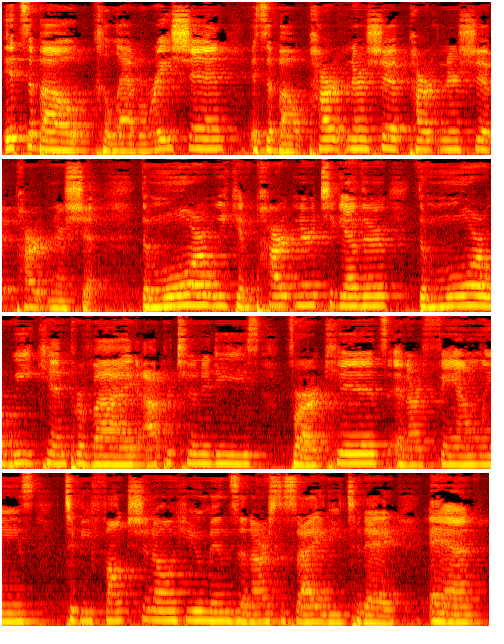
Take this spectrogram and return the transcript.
It's about collaboration, it's about partnership, partnership, partnership. The more we can partner together, the more we can provide opportunities for our kids and our families to be functional humans in our society today. And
